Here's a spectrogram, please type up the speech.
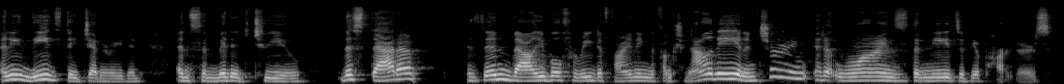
any leads they generated and submitted to you. This data is invaluable for redefining the functionality and ensuring it aligns the needs of your partners.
